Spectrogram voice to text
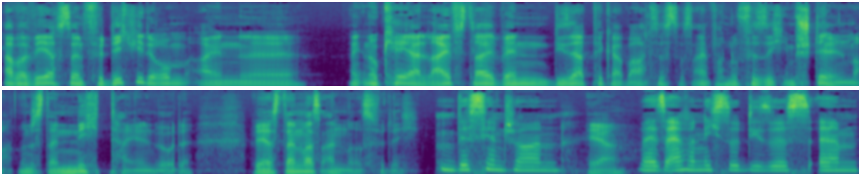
Aber wäre es dann für dich wiederum eine ein okayer Lifestyle, wenn dieser Pickup-Artist das einfach nur für sich im Stillen macht und es dann nicht teilen würde. Wäre es dann was anderes für dich? Ein bisschen schon. Ja. Weil es einfach nicht so dieses, ähm,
